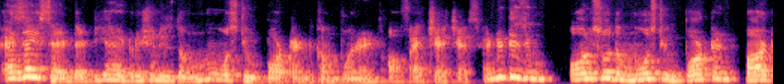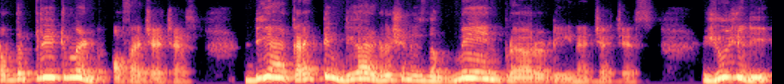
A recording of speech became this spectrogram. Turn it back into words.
As I said, the dehydration is the most important component of HHS, and it is also the most important part of the treatment of HHS. De correcting dehydration is the main priority in HHS. Usually,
